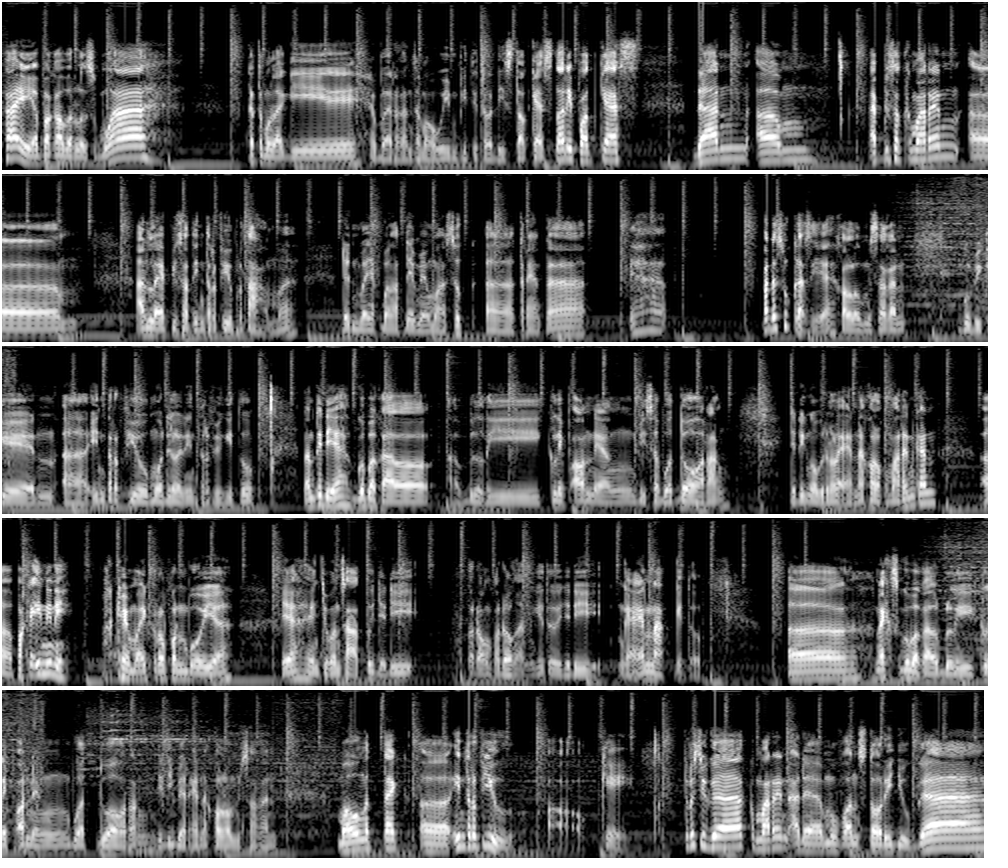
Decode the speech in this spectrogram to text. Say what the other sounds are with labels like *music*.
Hai, apa kabar lo semua? Ketemu lagi barengan sama Wimpi Tito di Stokes Story Podcast. Dan um, episode kemarin um, adalah episode interview pertama. Dan banyak banget DM yang masuk. Uh, Ternyata ya pada suka sih ya. Kalau misalkan gue bikin uh, interview, modelan interview gitu Nanti dia gue bakal uh, beli clip on yang bisa buat dua orang. Jadi ngobrolnya enak. Kalau kemarin kan uh, pakai ini nih pakai mikrofon boya ya. Yang cuma satu jadi todong-todongan gitu jadi nggak enak gitu. Uh, next gue bakal beli clip on yang buat dua orang jadi biar enak kalau misalkan mau ngetek uh, interview. Oke. Okay. Terus juga kemarin ada move on story juga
